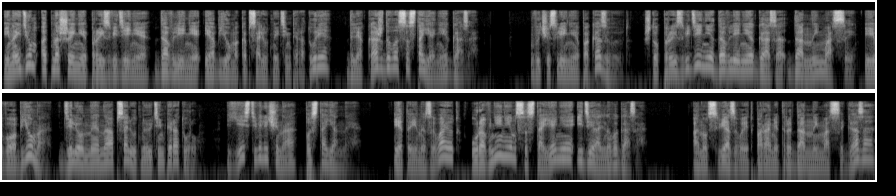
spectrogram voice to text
и найдем отношение произведения давления и объема к абсолютной температуре для каждого состояния газа. Вычисления показывают, что произведение давления газа данной массы и его объема, деленное на абсолютную температуру, есть величина постоянная. Это и называют уравнением состояния идеального газа. Оно связывает параметры данной массы газа,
